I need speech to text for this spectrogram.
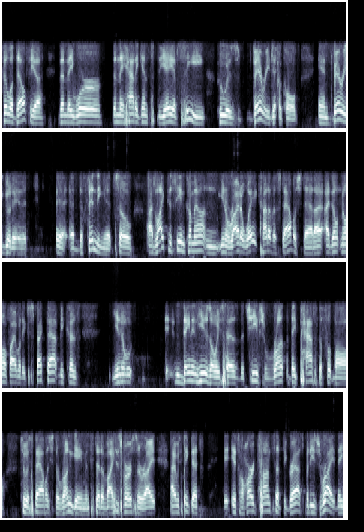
Philadelphia than they were than they had against the AFC, who is very difficult and very good at at defending it. So I'd like to see him come out and you know right away kind of establish that. I, I don't know if I would expect that because you know Danan Hughes always says the Chiefs run they pass the football to establish the run game instead of vice versa, right? I always think that's it's a hard concept to grasp, but he's right. They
